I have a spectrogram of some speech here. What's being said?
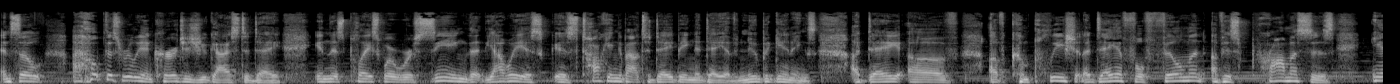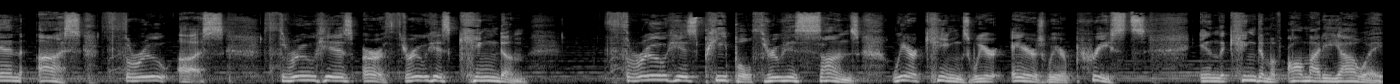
And so I hope this really encourages you guys today in this place where we're seeing that Yahweh is, is talking about today being a day of new beginnings, a day of, of completion, a day of fulfillment of his promises in us, through us, through his earth, through his kingdom through his people, through his sons. We are kings, we are heirs, we are priests in the kingdom of Almighty Yahweh.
